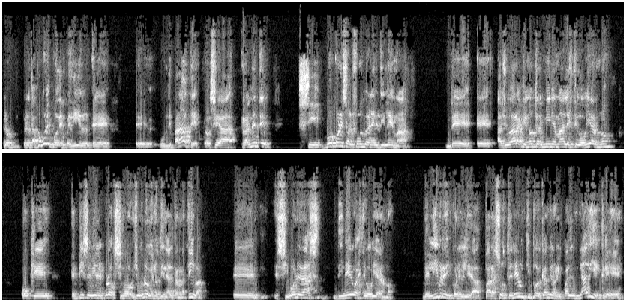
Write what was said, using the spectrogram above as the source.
Pero, pero tampoco le podés pedir eh, eh, un disparate. O sea, realmente, si vos pones al fondo en el dilema de eh, ayudar a que no termine mal este gobierno o que empiece bien el próximo, yo creo que no tiene alternativa. si vos le das dinero a este gobierno de libre disponibilidad para sostener un tipo de cambio en el cual nadie cree,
